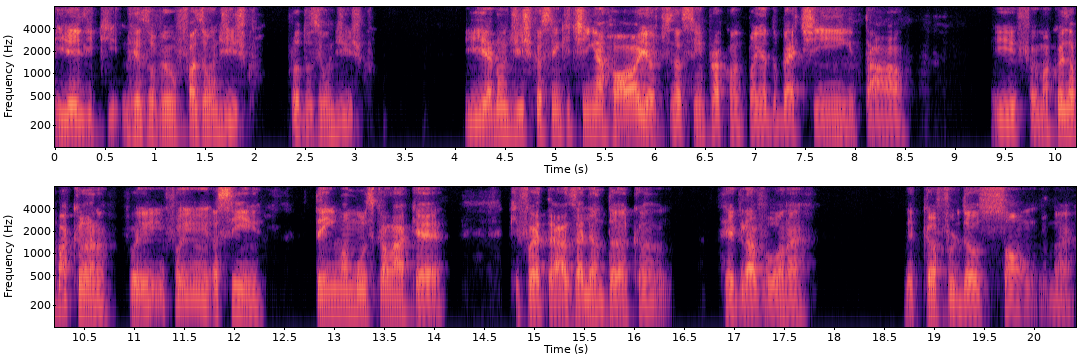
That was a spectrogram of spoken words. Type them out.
E ele resolveu fazer um disco, produzir um disco. E era um disco assim que tinha royalties assim para a campanha do Betinho e tal. E foi uma coisa bacana. Foi foi assim, tem uma música lá que é que foi até a Zélia Duncan regravou, né? The Cathedral Song, né?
